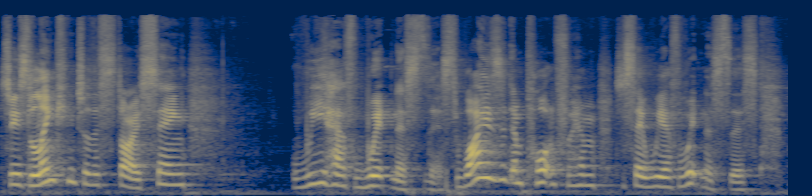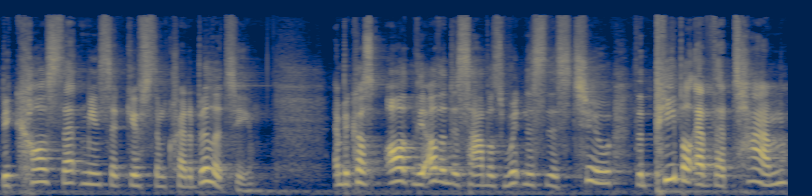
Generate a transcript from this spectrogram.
So he's linking to this story, saying, We have witnessed this. Why is it important for him to say, We have witnessed this? Because that means it gives them credibility. And because all the other disciples witnessed this too, the people at that time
